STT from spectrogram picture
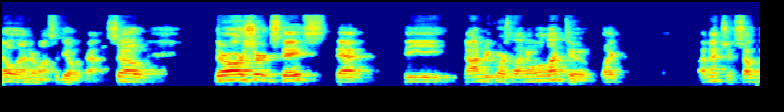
no lender wants to deal with that. So there are certain states that the non-recourse lender won't lend to. Like I mentioned, some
